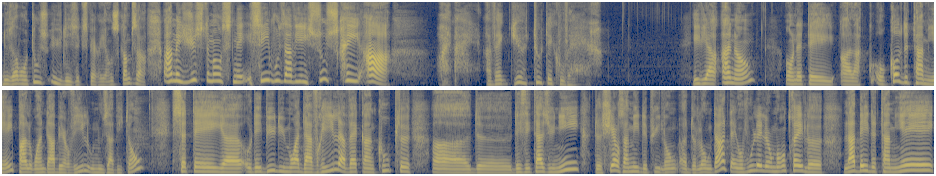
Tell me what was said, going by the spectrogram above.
Nous avons tous eu des expériences comme ça. Ah, mais justement, si vous aviez souscrit à... avec Dieu, tout est couvert. Il y a un an, on était au col de Tamier, pas loin d'Aberville, où nous habitons. C'était euh, au début du mois d'avril avec un couple euh, des États-Unis, de chers amis depuis euh, de longue date, et on voulait leur montrer l'abbaye de Tamier,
